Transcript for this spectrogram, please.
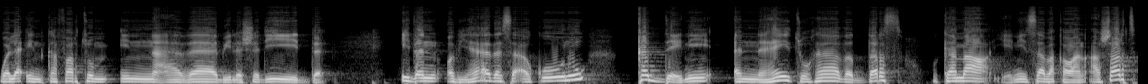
ولئن كفرتم إن عذابي لشديد. إذا وبهذا سأكون قد يعني أنهيت هذا الدرس وكما يعني سبق وأن أشرت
